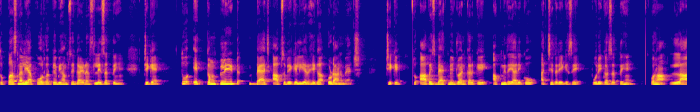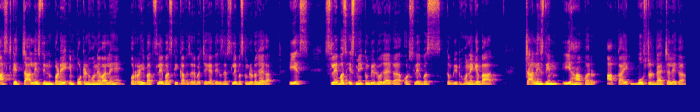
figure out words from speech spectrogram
तो पर्सनली आप कॉल करके भी हमसे गाइडेंस ले सकते हैं, ठीक है? तो एक कंप्लीट बैच आप सभी के लिए रहेगा उड़ान बैच ठीक है? तो आप इस बैच में ज्वाइन करके अपनी तैयारी को अच्छे तरीके से पूरी कर सकते हैं। और हाँ लास्ट के 40 दिन बड़े इंपॉर्टेंट होने वाले हैं। और रही बात सिलेबस की, काफ़ी सारे बच्चे कहते हैं कि सर सिलेबस कंप्लीट हो जाएगा? यस सिलेबस इसमें कंप्लीट हो जाएगा और सिलेबस कंप्लीट होने के बाद 40 दिन यहाँ पर आपका एक बूस्टर बैच चलेगा,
